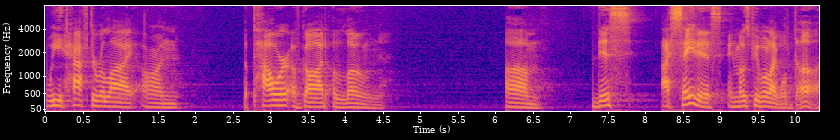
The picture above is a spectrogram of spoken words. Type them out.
we have to rely on the power of God alone. Um, this, I say this, and most people are like, well, duh.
